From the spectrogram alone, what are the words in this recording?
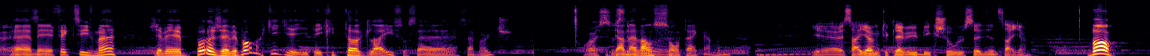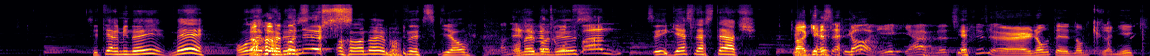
Euh, mais effectivement, j'avais pas, j'avais pas remarqué qu'il était écrit Tog Life sur sa, sa merch. ouais, ça, Il en avance pas, son temps quand même. euh, Il y a Cy Young, tu l'avais eu, Big Show, le solide Cy Young. Bon, c'est terminé, mais on a un bonus. bonus! On a un bonus, Guillaume. On a un bonus. C'est Guess la Statch. Ah, d'accord, les gars, là, tu as pris le- un autre, un autre chronique.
